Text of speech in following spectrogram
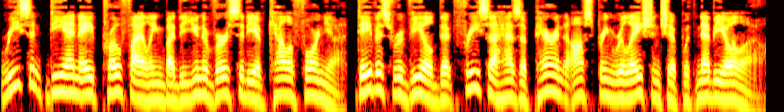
Recent DNA profiling by the University of California, Davis revealed that Freisa has a parent-offspring relationship with Nebbiolo.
